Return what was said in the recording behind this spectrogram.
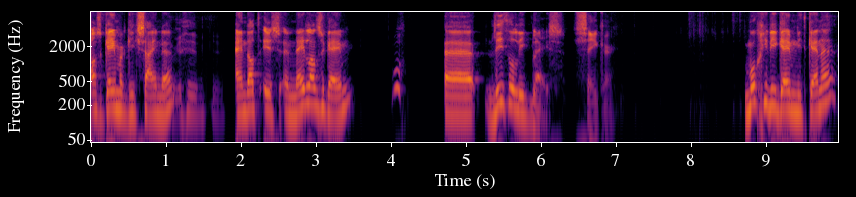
als gamergeek zijnde. En dat is een Nederlandse game. Eh, Lethal League Blaze. Zeker. Mocht je die game niet kennen,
